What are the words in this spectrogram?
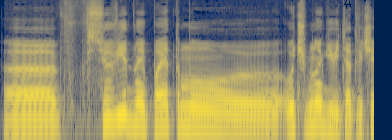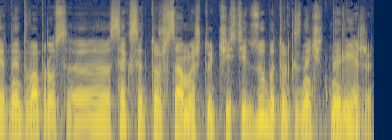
Все видно, и поэтому э, очень многие ведь отвечают на этот вопрос. Э, Секс это то же самое, что чистить зубы, только значительно реже.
